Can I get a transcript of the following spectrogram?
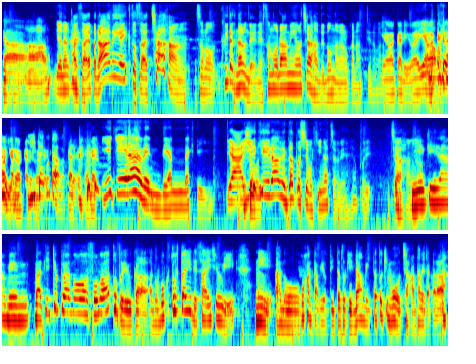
いやーいやなんかさ やっぱラーメン屋行くとさチャーハンその食いたくなるんだよねそのラーメン屋のチャーハンってどんななのかなっていうのがいや、わかるよ。いや、まあわかるわかよるわかる。言いたいことはわかる。わかる。家系ラーメンでやんなくていい？いや家系ラーメンだとしても気になっちゃうねやっぱりチャーハンが家系ラーメン、まあ結局あの、その後というか、あの、僕と二人で最終日に、あの、ご飯食べようって言った時に、ラーメン行った時もチャーハン食べたから。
